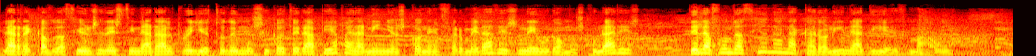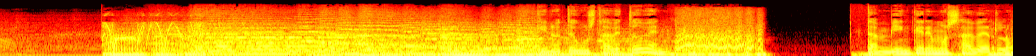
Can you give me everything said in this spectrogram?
La recaudación se destinará al proyecto de musicoterapia para niños con enfermedades neuromusculares de la Fundación Ana Carolina Díez Mau. ¿Que no te gusta Beethoven? También queremos saberlo.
